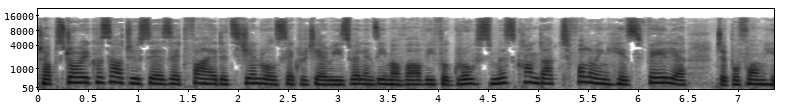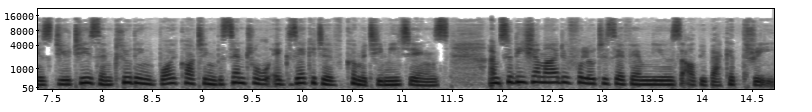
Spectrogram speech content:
Top story COSATU says it fired its General Secretary Zwelinzima Vavi for gross misconduct following his failure to perform his duties, including boycotting the Central Executive Committee meetings. I'm Sudisha Naidu for Lotus FM News. I'll be back at 3.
